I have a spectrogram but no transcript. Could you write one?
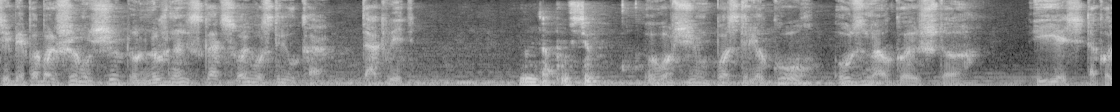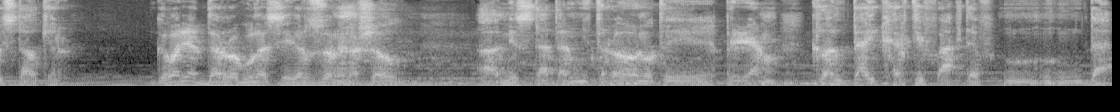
Тебе по большому счету нужно искать своего стрелка, так ведь? Допустим. В общем, по стрелку узнал кое-что. Есть такой сталкер. Говорят, дорогу на север зоны нашел. А места там не тронуты. Прям клондайк артефактов. М, Да.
